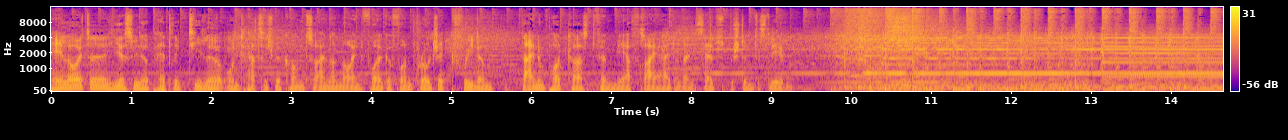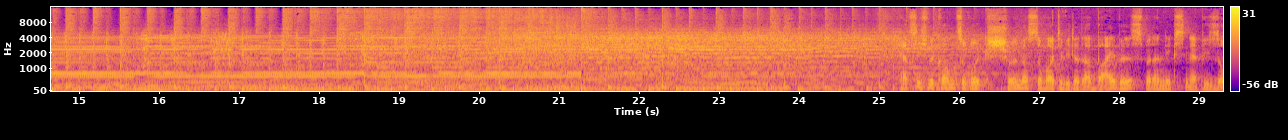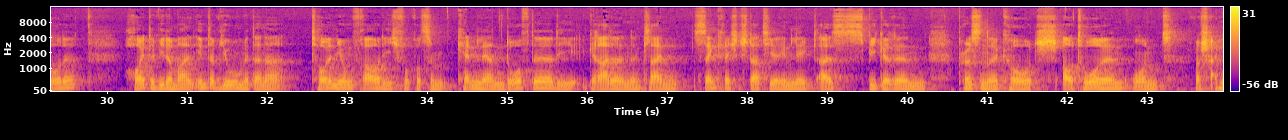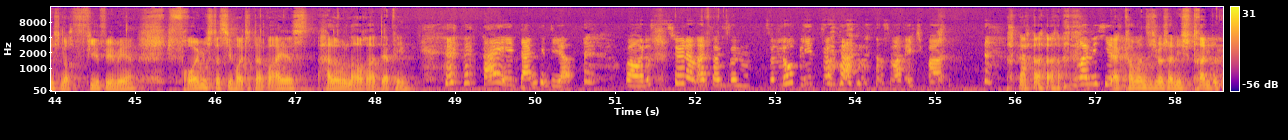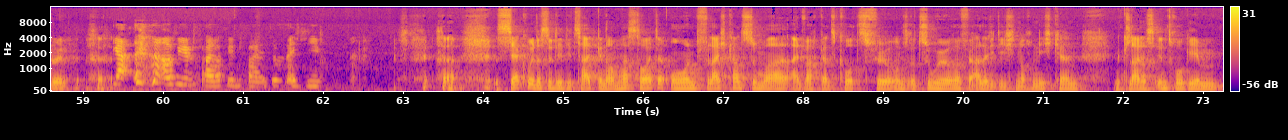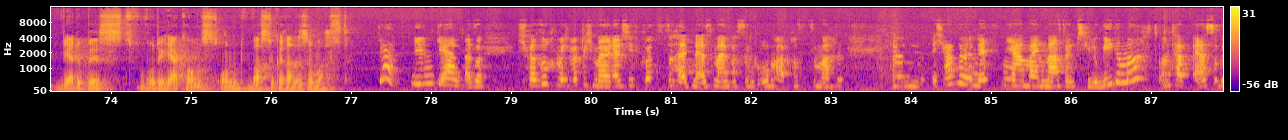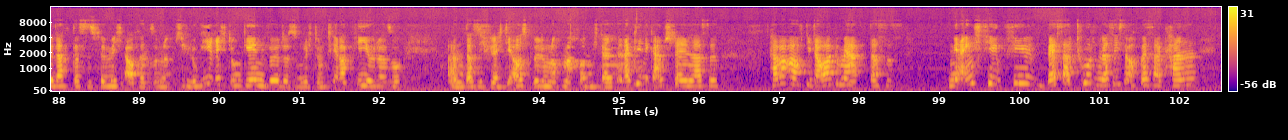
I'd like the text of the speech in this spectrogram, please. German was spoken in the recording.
Hey Leute, hier ist wieder Patrick Thiele und herzlich willkommen zu einer neuen Folge von Project Freedom, deinem Podcast für mehr Freiheit und ein selbstbestimmtes Leben. Herzlich willkommen zurück. Schön, dass du heute wieder dabei bist bei der nächsten Episode. Heute wieder mal ein Interview mit einer tollen jungen Frau, die ich vor kurzem kennenlernen durfte, die gerade einen kleinen Senkrechtstart hier hinlegt als Speakerin, Personal Coach, Autorin und wahrscheinlich noch viel, viel mehr. Ich freue mich, dass sie heute dabei ist. Hallo Laura Depping. Hi, danke dir. Wow, das ist schön am Anfang so ein so ein Loblied zu hören. Das macht echt Spaß. ich freue mich hier. Ja, kann man sich wahrscheinlich dran gewöhnen. ja, auf jeden Fall, auf jeden Fall. Das ist echt lieb. Sehr cool, dass du dir die Zeit genommen hast heute und vielleicht kannst du mal einfach ganz kurz für unsere Zuhörer, für alle, die dich noch nicht kennen, ein kleines Intro geben, wer du bist, wo du herkommst und was du gerade so machst. Ja, lieben gern. Also ich versuche mich wirklich mal relativ kurz zu halten, erstmal einfach so einen groben Abriss zu machen. Ähm, ich habe im letzten Jahr meinen Master in Psychologie gemacht und habe erst so gedacht, dass es für mich auch in so eine Psychologie-Richtung gehen würde, so Richtung Therapie oder so, ähm, dass ich vielleicht die Ausbildung noch mache und mich dann in einer Klinik anstellen lasse. Habe aber auf die Dauer gemerkt, dass es mir eigentlich viel, viel besser tut und dass ich es auch besser kann,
